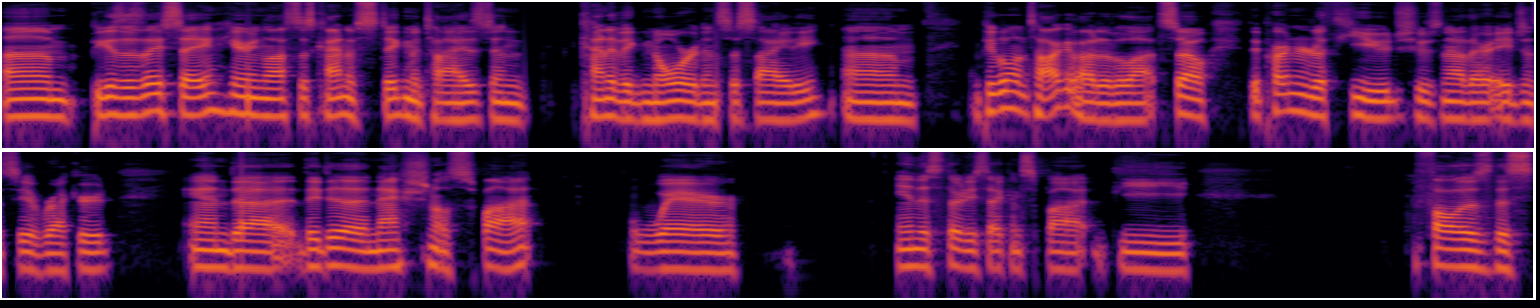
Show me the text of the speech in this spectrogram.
um, because as they say, hearing loss is kind of stigmatized and kind of ignored in society. Um, and people don't talk about it a lot. So they partnered with Huge, who's now their agency of record, and uh, they did a national spot where, in this 30 second spot, the follows this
